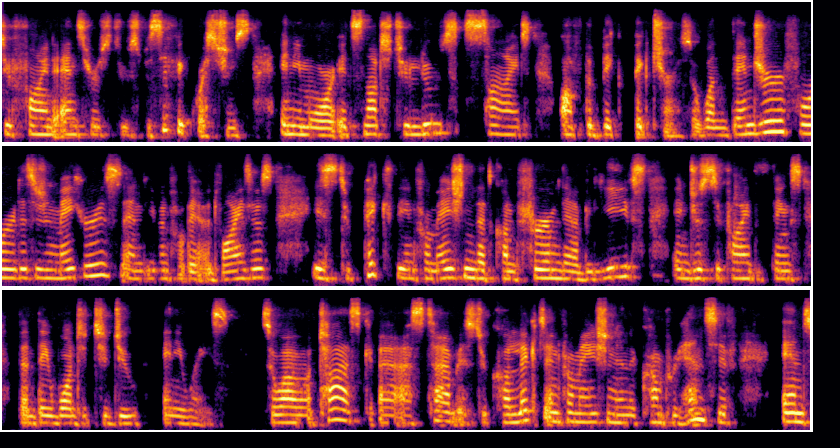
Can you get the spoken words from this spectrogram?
to find answers to specific questions anymore. It's not to lose sight of the big picture. So one danger for decision makers and even for their advisors is to pick the information that confirm their beliefs and justify the things that they wanted to do anyways. So our task uh, as TAB is to collect information in a comprehensive and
